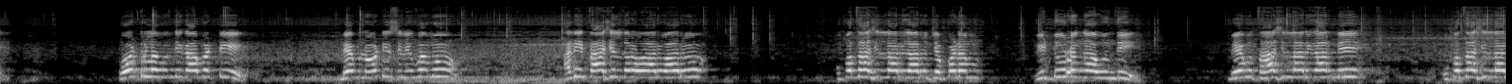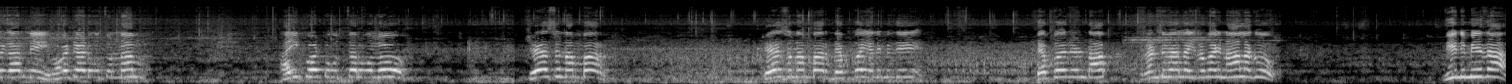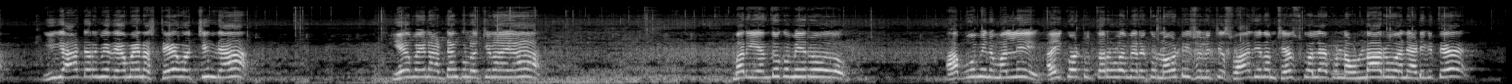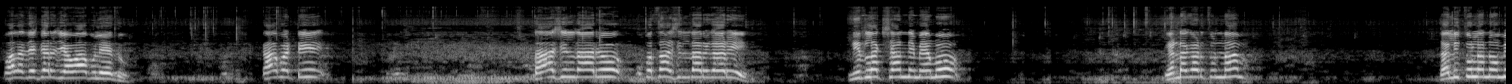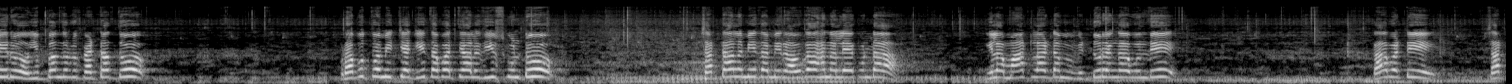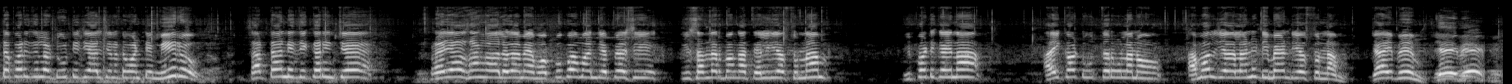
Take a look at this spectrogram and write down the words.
కోర్టులో ఉంది కాబట్టి మేము నోటీసులు ఇవ్వము అని తహసీల్దార్ వారు వారు ఉప తహసీల్దార్ గారు చెప్పడం విడ్డూరంగా ఉంది. మేము తహసీల్దార్ గారిని ఉప తహసీల్దార్ గారిని ఒకటే అడుగుతున్నాం. హైకోర్టు ఉత్తర్వులు కేసు నంబర్ కేసు నంబర్ డెబ్బై ఎనిమిది డెబ్బై రెండు ఆఫ్ రెండు వేల ఇరవై నాలుగు. దీని మీద ఈ ఆర్డర్ మీద ఏమైనా స్టే వచ్చిందా? ఏమైనా అడ్డంకులు వచ్చినాయా? మరి ఎందుకు మీరు ఆ భూమిని మళ్ళీ హైకోర్టు ఉత్తర్వుల మేరకు నోటీసులు ఇచ్చి స్వాధీనం చేసుకోలేకుండా ఉన్నారు అని అడిగితే వాళ్ళ దగ్గర జవాబు లేదు. కాబట్టి తహసీల్దారు ఉప తహసీల్దార్ గారి నిర్లక్ష్యాన్ని మేము ఎండగడుతున్నాం. దళితులను మీరు ఇబ్బందులు పెట్టొద్దు. ప్రభుత్వం ఇచ్చే జీతభత్యాలు తీసుకుంటూ చట్టాల మీద మీరు అవగాహన లేకుండా ఇలా మాట్లాడడం విడ్డూరంగా ఉంది. కాబట్టి చట్ట పరిధిలో డ్యూటీ చేయాల్సినటువంటి మీరు చట్టాన్ని ధిక్కరించే ప్రజా సంఘాలుగా మేము ఒప్పుకోమని చెప్పేసి ఈ సందర్భంగా తెలియజేస్తున్నాం. ఇప్పటికైనా హైకోర్టు ఉత్తర్వులను అమలు చేయాలని డిమాండ్ చేస్తున్నాం. జై భీమ్. జై భీమ్.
